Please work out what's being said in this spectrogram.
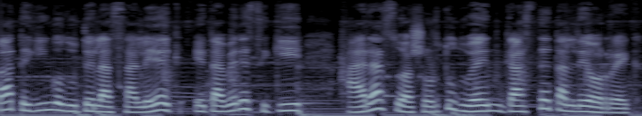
bat egingo dutela zaleek eta bereziki arazoa sortu duen gazte talde horrek.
